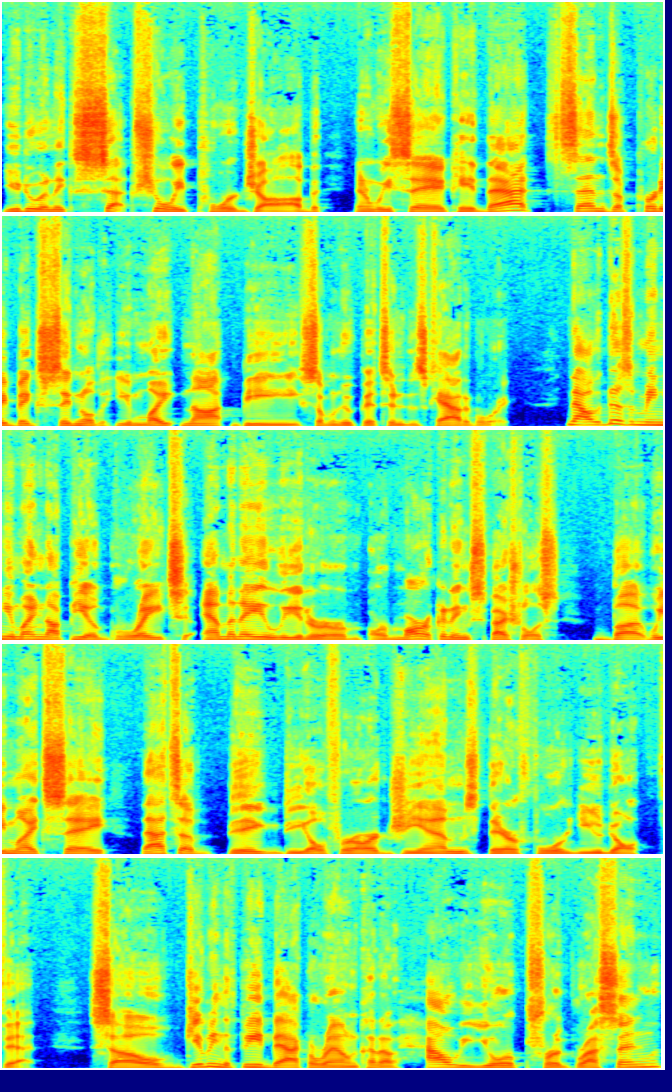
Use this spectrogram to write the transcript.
you do an exceptionally poor job, and we say, okay, that sends a pretty big signal that you might not be someone who fits into this category. Now, it doesn't mean you might not be a great M&A leader or, or marketing specialist, but we might say that's a big deal for our GMs, therefore you don't fit. So giving the feedback around kind of how you're progressing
